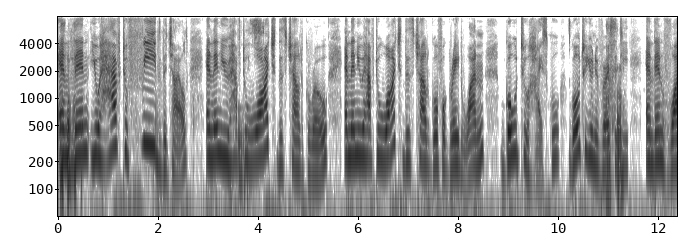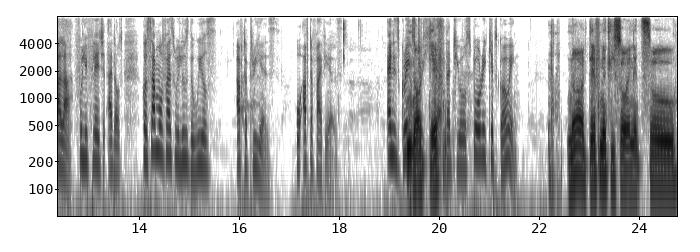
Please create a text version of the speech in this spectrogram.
and then you have to feed the child and then you have to watch this child grow and then you have to watch this child go for grade 1 go to high school go to university and then voila fully fledged adult because some of us we lose the wheels after 3 years or after 5 years and it's great No, to hear def- that your story keeps going No, definitely so. And it's so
